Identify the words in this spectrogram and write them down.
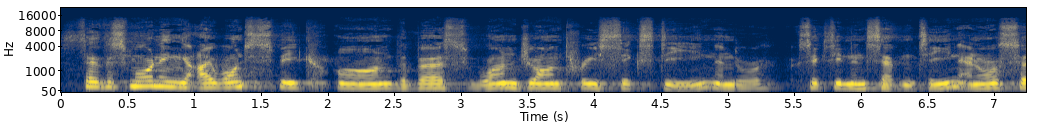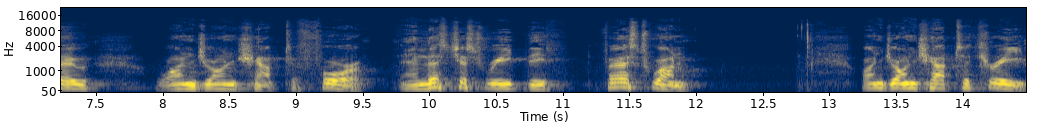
So this morning I want to speak on the verse 1 John 3:16 and or 16 and 17 and also 1 John chapter 4. And let's just read the first one. 1 John chapter 3.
